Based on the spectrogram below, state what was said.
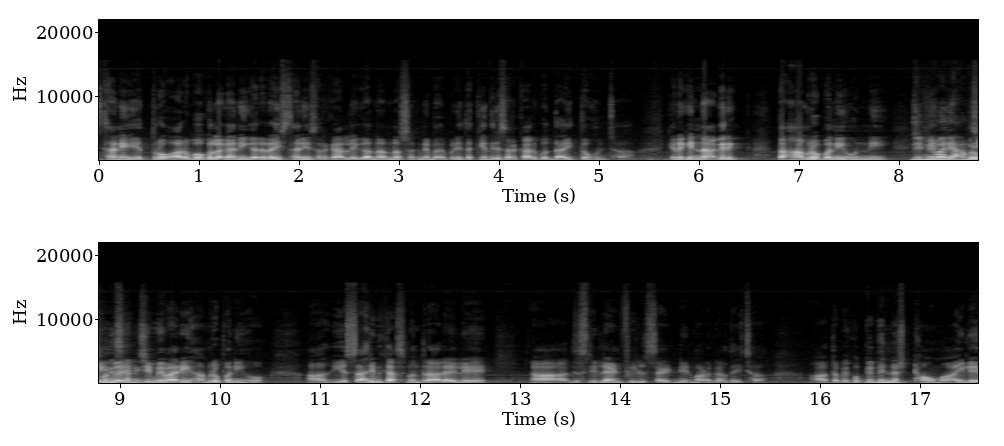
स्थानीय यत्रो अरबौँको लगानी गरेर स्थानीय सरकारले गर्न नसक्ने भए पनि त केन्द्रीय सरकारको दायित्व हुन्छ। किनकि नागरिक त हाम्रो पनि हुन् नि। जिम्मेवारी हाम्रो पनि हो। यो शहरी विकास मन्त्रालयले जसरी ल्यान्डफिल्ड साइड निर्माण गर्दैछ। तपाईँको विभिन्न ठाउँमा अहिले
